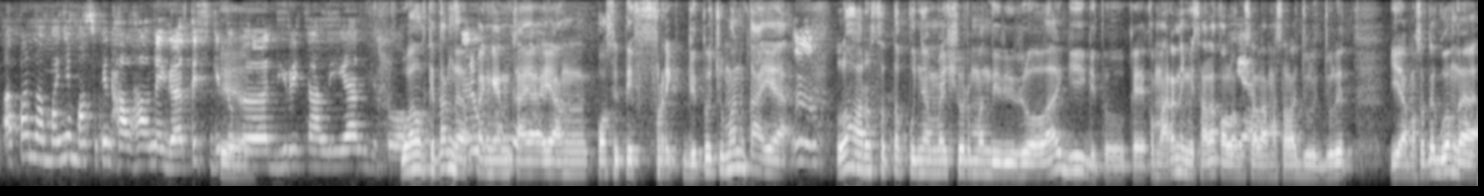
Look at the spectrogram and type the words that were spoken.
apa namanya masukin hal-hal negatif gitu Iya. ke diri kalian gitu Well kita nggak pengen kayak yang positif freak gitu, cuman kayak Mm. lo harus tetap punya measurement di diri lo lagi gitu. Kayak kemarin nih misalnya kalau Iya. misalnya masalah julid-julid, ya maksudnya gue nggak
